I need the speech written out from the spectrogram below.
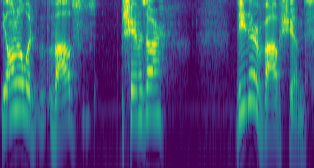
You all know what valve shims are? These are valve shims.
